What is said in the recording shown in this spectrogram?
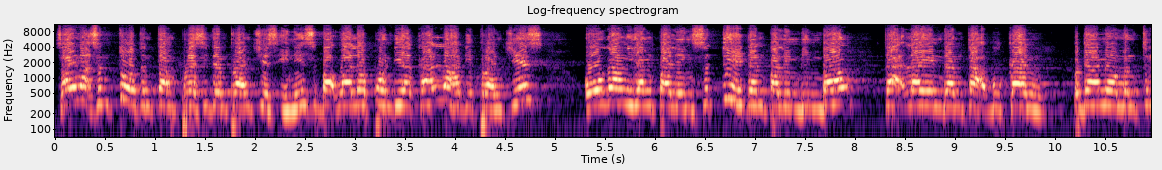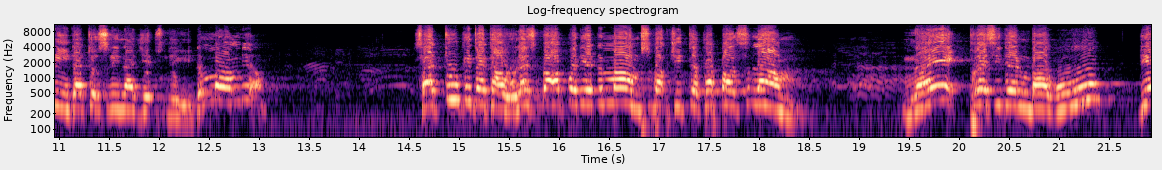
Saya nak sentuh tentang Presiden Perancis ini sebab walaupun dia kalah di Perancis, Orang yang paling sedih dan paling bimbang tak lain dan tak bukan Perdana Menteri Datuk Seri Najib sendiri. Demam dia. Satu kita tahulah sebab apa dia demam. Sebab cerita kapal selam. Naik Presiden baru, dia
